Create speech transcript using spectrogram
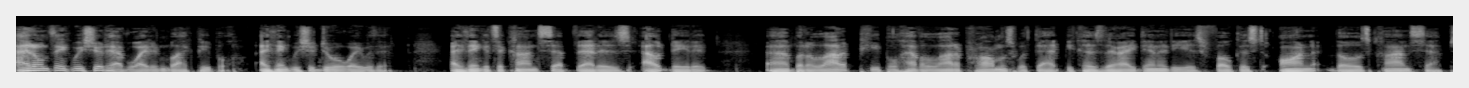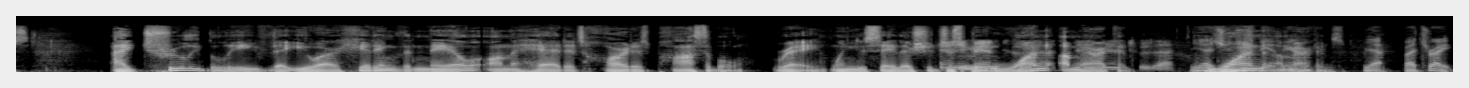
I don't think we should have white and black people. I think we should do away with it. I think it's a concept that is outdated. Uh, but a lot of people have a lot of problems with that because their identity is focused on those concepts. I truly believe that you are hitting the nail on the head as hard as possible, Ray, when you say there should just Amen be one that. American. That. Yeah, should one just be American. Americans. Yeah, that's right.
